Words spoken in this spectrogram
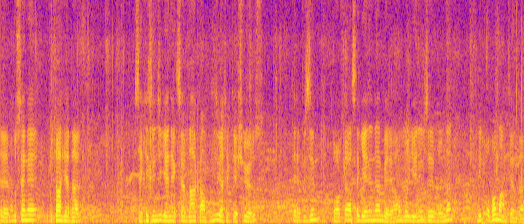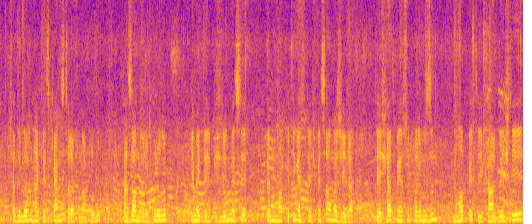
Ee, bu sene Kütahya'da 8. geleneksel dağ kampımızı gerçekleştiriyoruz. Ee, bizim Orta Asya geleneğinden beri Anadolu geleneğinin üzeri bulunan bir oba mantığında çadırların herkes kendisi tarafından kurulup, kazanların kurulup, yemeklerin pişirilmesi ve muhabbetin gerçekleşmesi amacıyla teşkilat mensuplarımızın muhabbeti, kardeşliği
